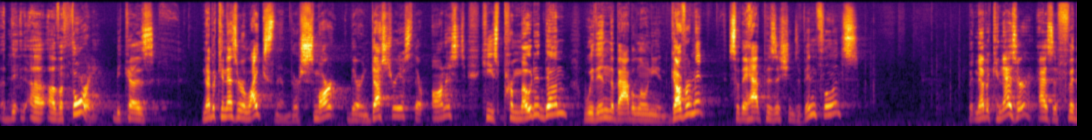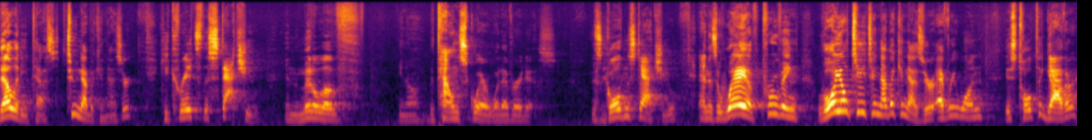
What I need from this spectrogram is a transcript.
uh, of authority because Nebuchadnezzar likes them. They're smart, they're industrious, they're honest. He's promoted them within the Babylonian government, so they have positions of influence. But Nebuchadnezzar, as a fidelity test to Nebuchadnezzar, he creates the statue in the middle of, you know, the town square, whatever it is. This golden statue, and as a way of proving loyalty to Nebuchadnezzar, everyone is told to gather,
